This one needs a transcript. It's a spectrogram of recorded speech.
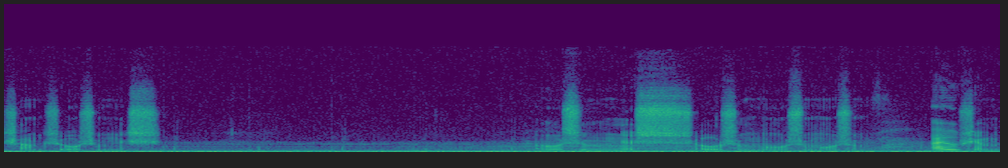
Sounds awesomeness. Awesomeness. Awesome. Awesome. Awesome. Awesome.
